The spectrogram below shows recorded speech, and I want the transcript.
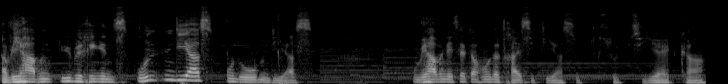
Aber wir haben übrigens unten Dias und oben Dias. Und wir haben jetzt etwa 130 Dias, so, so circa.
